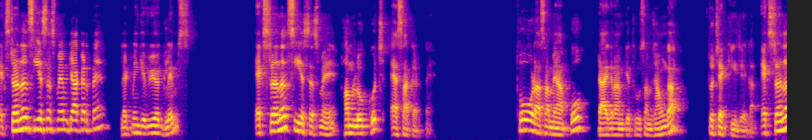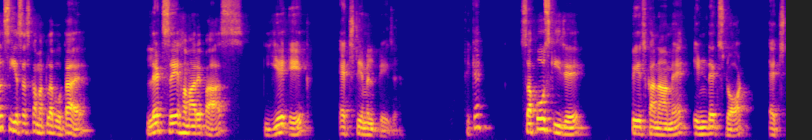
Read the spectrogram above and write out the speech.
एक्सटर्नल सीएसएस में हम क्या करते हैं? Let me give you a glimpse external CSS में हम लोग कुछ ऐसा करते हैं। थोड़ा सा मैं आपको डायग्राम के थ्रू समझाऊँगा तो चेक कीजिएगा। एक्सटर्नल सीएसएस का मतलब होता है लेट से हमारे पास ये एक एचटीएमएल पेज है, ठीक है? सपोज़ कीजिए पेज का नाम है इंडेक्स डॉट एच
